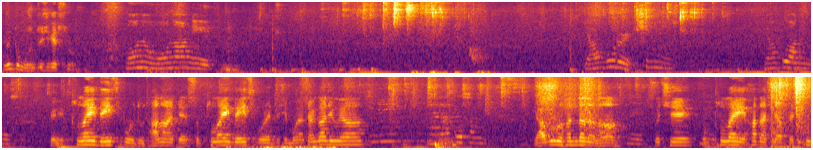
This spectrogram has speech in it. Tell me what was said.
이건 또 무슨 뜻이겠어? 너는 원하니 야구를 치는 것을 야구하는 것을 오케이 play baseball도 단어 할 때 했어 play baseball의 뜻이 뭐야? 잘 가지고야 야구한 야구를 한다잖아 네, 그렇지 그럼 네. play 하다 시 앞에 to,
